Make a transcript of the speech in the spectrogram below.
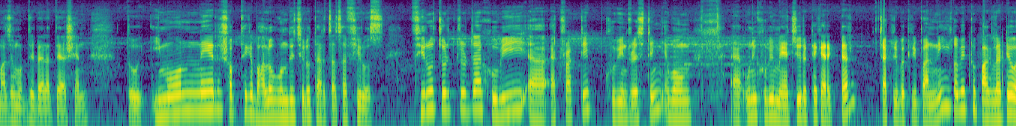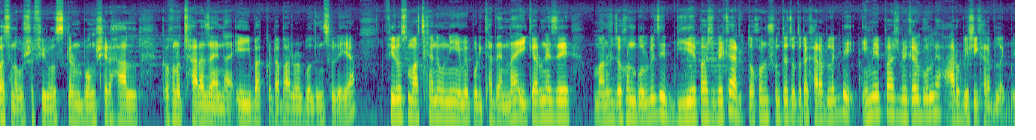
মাঝে মধ্যে বেড়াতে আসেন। তো ইমনের সব থেকে ভালো বন্ধু ছিল তার চাচা ফিরোজ। ফিরোজ চরিত্রটা খুবই অ্যাট্রাকটিভ খুবই ইন্টারেস্টিং এবং উনি খুবই ম্যাচিউর একটা ক্যারেক্টার চাকরি বাকরি পাননি। তবে একটু পাগলাটেও আছেন অবশ্য ফিরোজ, কারণ বংশের হাল কখনো ছাড়া যায় না। এই বাক্যটা বারবার বলতেন সুরেইয়া। ফিরোজ, মাঝখানে উনি এমএ পরীক্ষা দেন না। এই কারণে যে মানুষ যখন বলবে যে বিএ পাস বেকার, তখন শুনতে যতটা খারাপ লাগবে, এমএ পাস বেকার বললে আরও বেশি খারাপ লাগবে।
